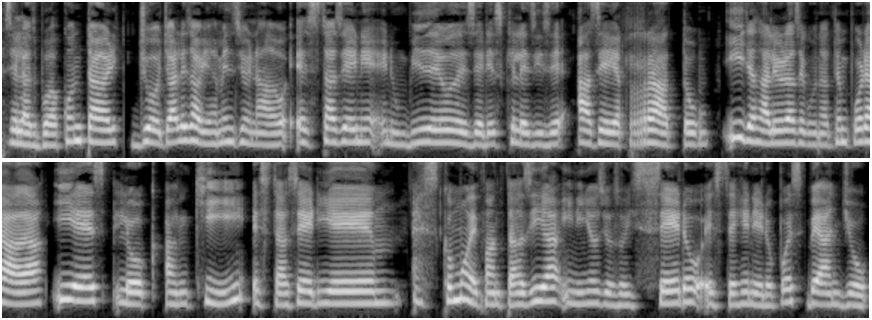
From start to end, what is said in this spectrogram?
se las voy a contar. Yo ya les había mencionado esta serie en un video de series que les hice hace rato y ya salió la segunda temporada y es Lock and Key. Esta serie es como de fantasía y niños, yo soy cero este género. Pues vean, yo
